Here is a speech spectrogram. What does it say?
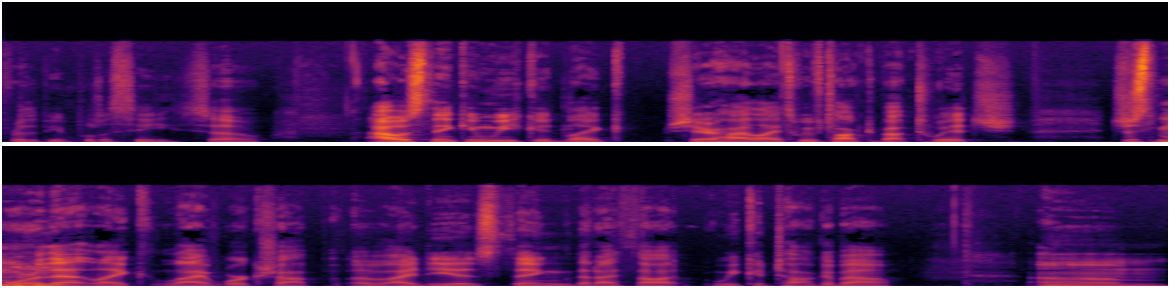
for the people to see. So I was thinking we could like share highlights. We've talked about Twitch, just more Mm-hmm. of that like live workshop of ideas thing that I thought we could talk about. Um,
